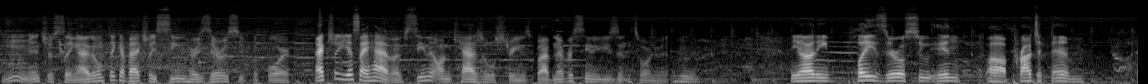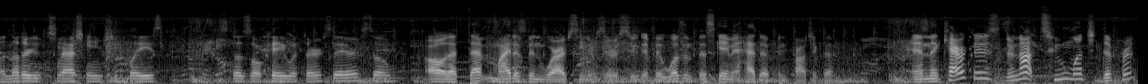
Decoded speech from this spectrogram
Hmm, interesting. I don't think I've actually seen her zero suit before. Actually, yes, I have. I've seen it on casual streams, but I've never seen her use it in tournament. Mhm. Nyani plays Zero Suit in uh, Project M, another Smash game she plays. Does okay with her there, so Oh, that that might have been where I've seen her zero suit. If it wasn't this game, it had to have been Project M. And the characters, they're not too much different.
